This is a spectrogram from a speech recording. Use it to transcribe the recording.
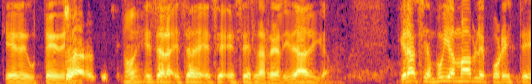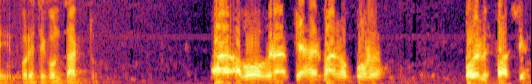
que es de ustedes. Claro que sí. ¿no? Esa, es la realidad, digamos. Gracias, muy amable por este, por este contacto. A, vos, gracias, hermano, por, por el espacio.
